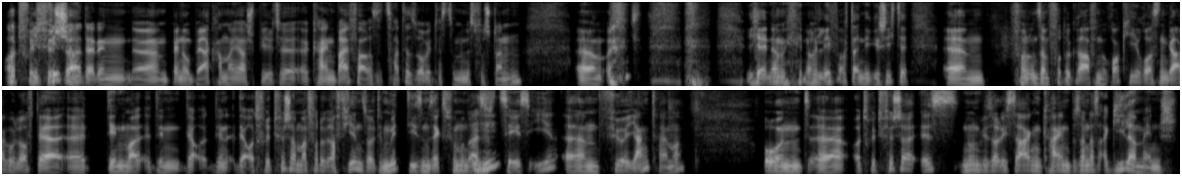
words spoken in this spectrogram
Ottfried Fischer, Fischer. der den äh, Benno Berghammer ja spielte, äh, keinen Beifahrersitz hatte. So habe ich das zumindest verstanden. Ähm, ich erinnere mich noch lebhaft an die Geschichte ähm, von unserem Fotografen Rocky Rossen Gargulov, der äh, den mal, den, der, den, der Ottfried Fischer mal fotografieren sollte mit diesem 635 Mhm. CSI ähm, für Youngtimer. Und äh, Ottfried Fischer ist nun, wie soll ich sagen, kein besonders agiler Mensch.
